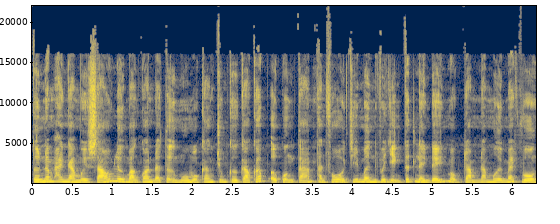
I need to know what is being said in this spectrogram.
Từ năm 2016, Lương Bằng Quang đã tự mua một căn chung cư cao cấp ở quận 8, thành phố Hồ Chí Minh với diện tích lên đến 150 m2.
